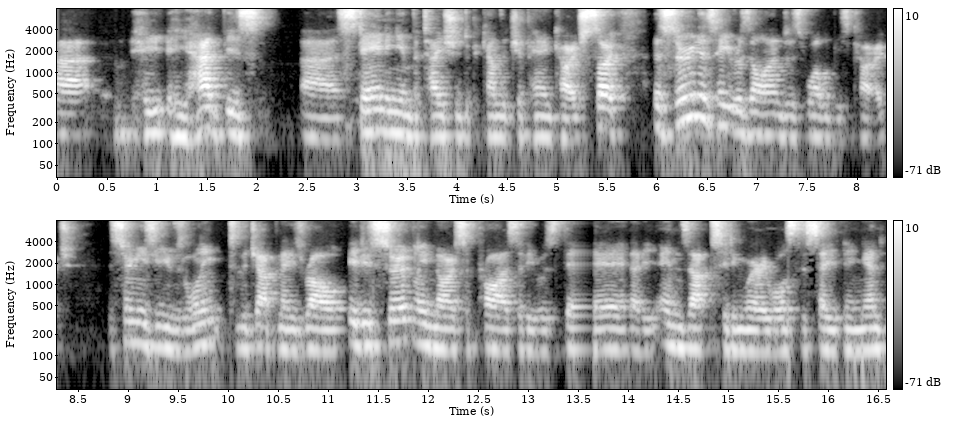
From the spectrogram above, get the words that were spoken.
Uh, he he had this uh, standing invitation to become the Japan coach. So as soon as he resigned as Wallabies coach, as soon as he was linked to the Japanese role, it is certainly no surprise that he was there, that he ends up sitting where he was this evening. And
